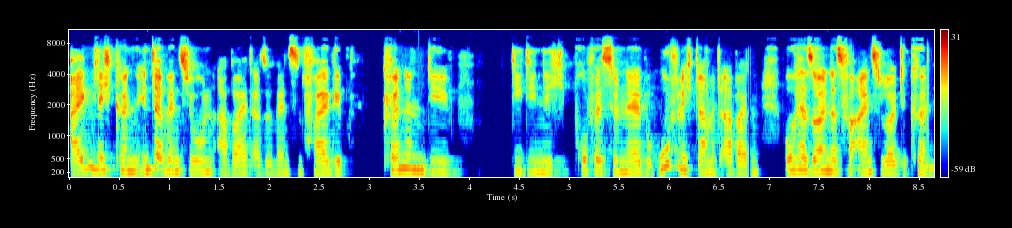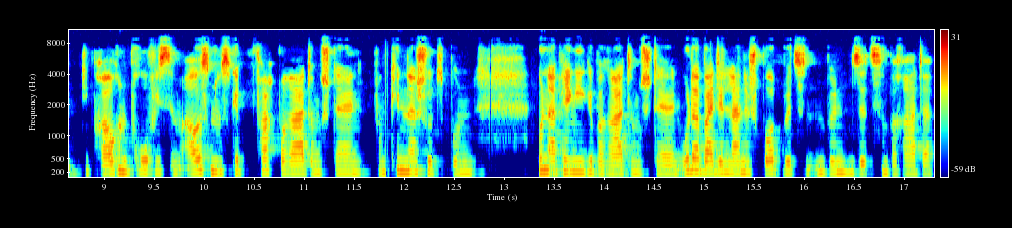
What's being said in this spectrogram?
eigentlich können Interventionenarbeit, also wenn es einen Fall gibt, können die die, die nicht professionell beruflich damit arbeiten, woher sollen das Vereinsleute können? Die brauchen Profis im Außen. Es gibt Fachberatungsstellen vom Kinderschutzbund, unabhängige Beratungsstellen oder bei den Landessportbünden sitzen Berater.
